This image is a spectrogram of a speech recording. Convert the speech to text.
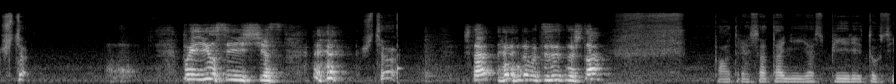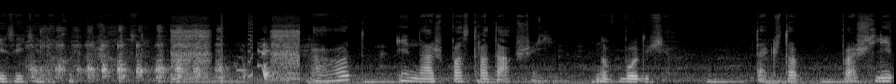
Что? Появился и исчез. Что? Что? Ну вот действительно что? Падре сатания спиритус языки нахуй, вот и наш пострадавший. Но в будущем. Так что пошли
